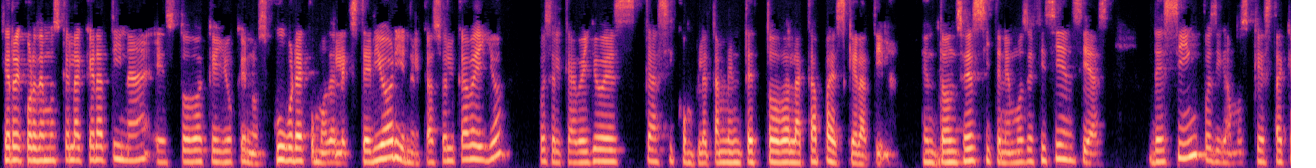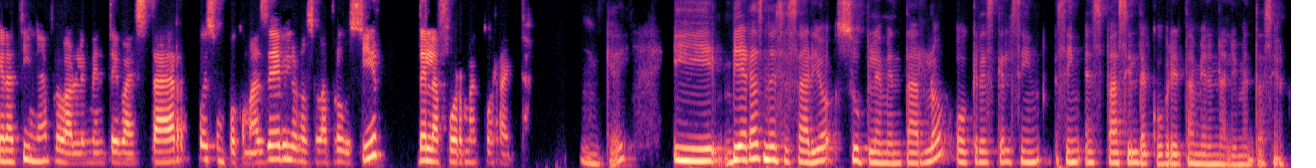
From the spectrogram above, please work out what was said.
que recordemos que la queratina es todo aquello que nos cubre como del exterior y en el caso del cabello, pues el cabello es casi completamente toda la capa es queratina. Entonces, si tenemos deficiencias de zinc, pues digamos que esta queratina probablemente va a estar pues un poco más débil o no se va a producir de la forma correcta. Ok. ¿Y vieras necesario suplementarlo o crees que el zinc, es fácil de cubrir también en alimentación?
